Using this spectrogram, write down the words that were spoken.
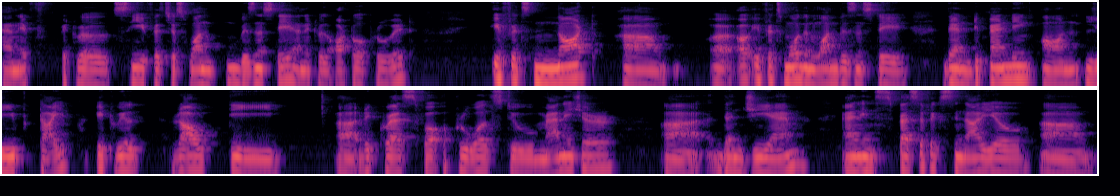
and if it will see if it's just one business day and it will auto approve it. If it's not, um, uh, if it's more than one business day, then depending on leave type, it will route the uh, requests for approvals to manager, uh, then GM, and in specific scenario, um,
